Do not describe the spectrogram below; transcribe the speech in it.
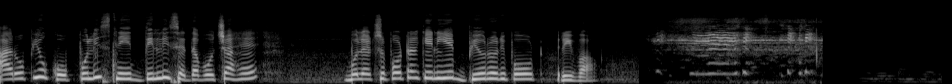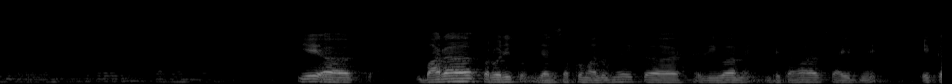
आरोपियों को पुलिस ने दिल्ली से दबोचा है। बुलेट रिपोर्टर के लिए ब्यूरो रिपोर्ट, रीवा। ये बारह फरवरी को, जैसे सबको मालूम है, एक रीवा में, ढिकाहा साइड में एक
